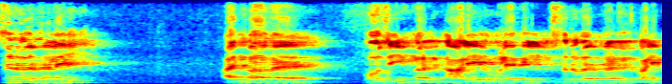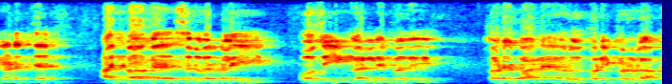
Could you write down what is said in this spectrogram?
சிறுவர்களை அன்பாக போசியுங்கள் நாளே உலகில் சிறுவர்கள் வழிநடத்த அன்பாக சிறுவர்களை போசியுங்கள் என்பது தொடர்பான ஒரு துணைப்பொருளாக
